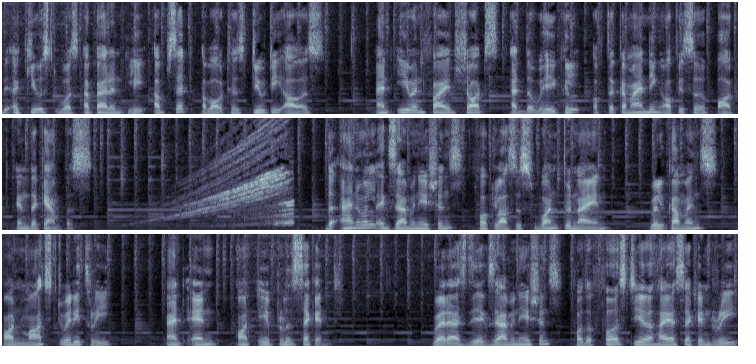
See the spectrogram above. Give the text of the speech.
the accused was apparently upset about his duty hours and even fired shots at the vehicle of the commanding officer parked in the campus. The annual examinations for classes 1 to 9 will commence on March 23 and end on April 2nd, whereas the examinations for the first year higher secondary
